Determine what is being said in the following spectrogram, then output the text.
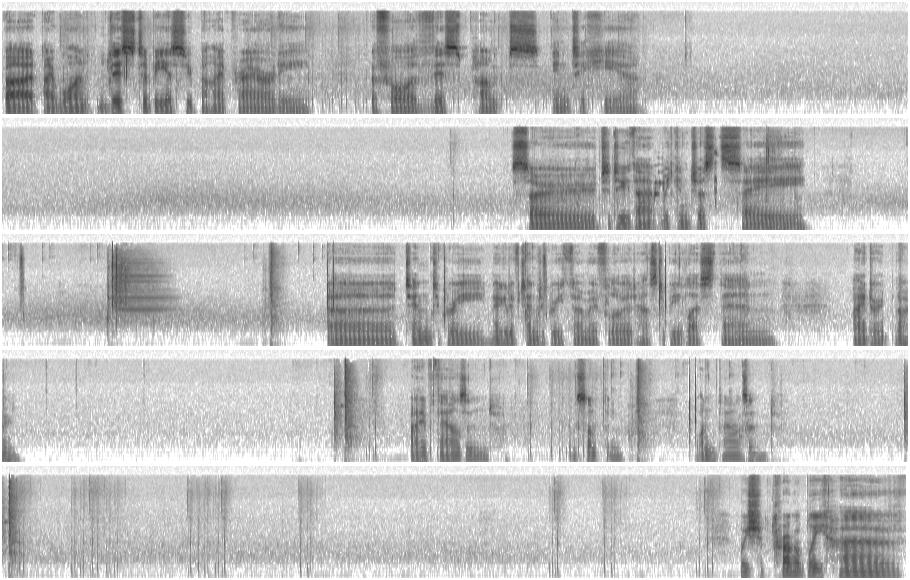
But I want this to be a super high priority before this pumps into here. So to do that we can just say Uh, 10 degree, negative 10 degree thermofluid has to be less than, I don't know, 5,000 or something? 1,000? We should probably have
